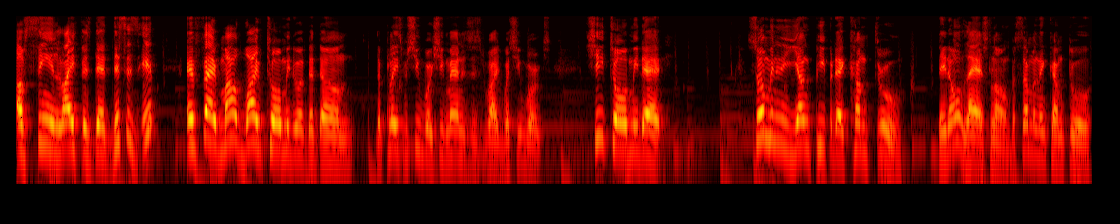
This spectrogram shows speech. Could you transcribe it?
of seeing life as that this is it. In fact, my wife told me that um, the place where she works, she manages right where she works. She told me that so many young people that come through, they don't last long, but some of them come through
